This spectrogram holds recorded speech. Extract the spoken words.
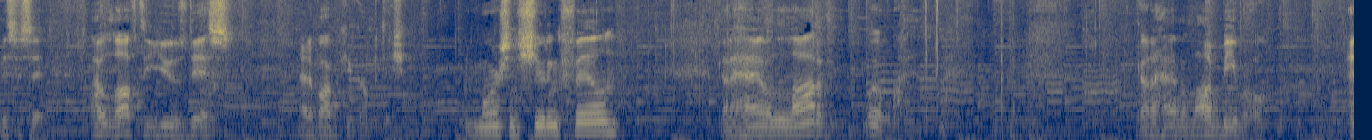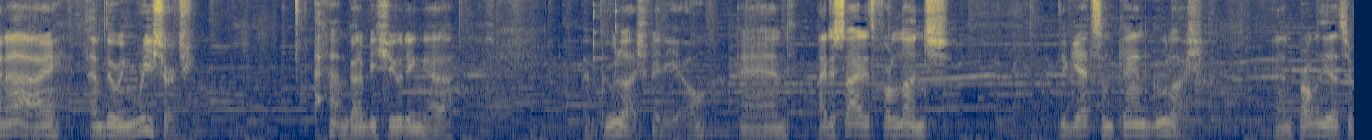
this is it. I would love to use this at a barbecue competition. Morisson shooting film. Gotta have a lot of whoa. Gotta have a lot of B-roll. And I am doing research. I'm gonna be shooting a, a goulash video and I decided for lunch to get some canned goulash. And probably that's a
